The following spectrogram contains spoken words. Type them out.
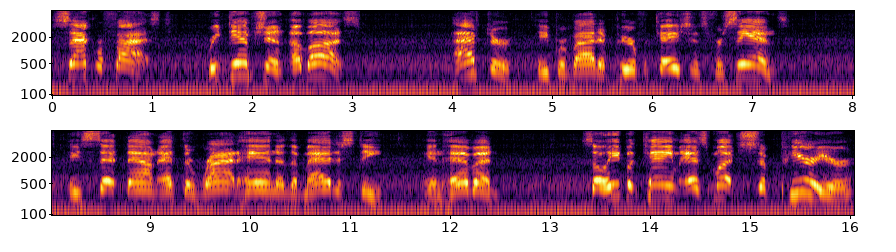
sacrificed, redemption of us. After he provided purifications for sins, he sat down at the right hand of the majesty in heaven. So he became as much superior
